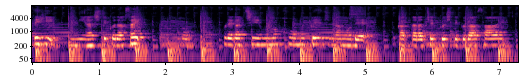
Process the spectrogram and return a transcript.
ぜひ見にいらしてください。これがチームのホームページなので、よかったらチェックしてください。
